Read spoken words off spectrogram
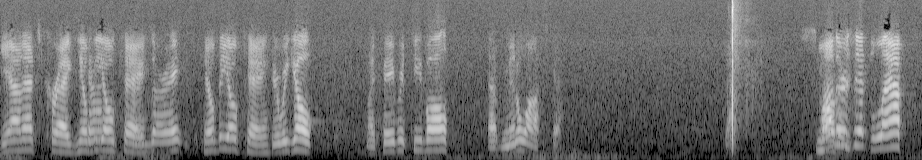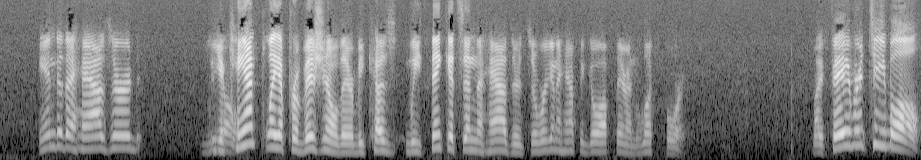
Yeah, that's Craig. He'll be okay. Is all right? He'll be okay. Here we go. My favorite tee ball at Minnewaska. Smothers it left into the hazard. You can't play a provisional there because we think it's in the hazard, so we're going to have to go up there and look for it. My favorite tee ball.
